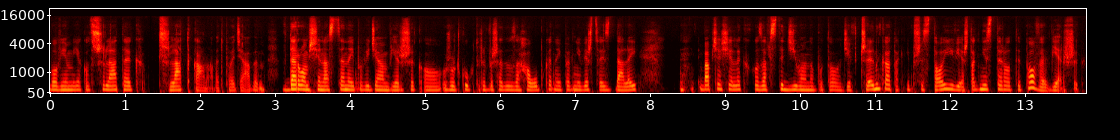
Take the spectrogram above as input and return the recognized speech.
bowiem jako trzylatek, trzylatka nawet powiedziałabym, wdarłam się na scenę i powiedziałam wierszyk o żuczku, który wyszedł za chałupkę, no i pewnie wiesz, co jest dalej. Babcia się lekko zawstydziła, no bo to dziewczynka, tak nie przystoi, wiesz, tak niestereotypowy wierszyk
